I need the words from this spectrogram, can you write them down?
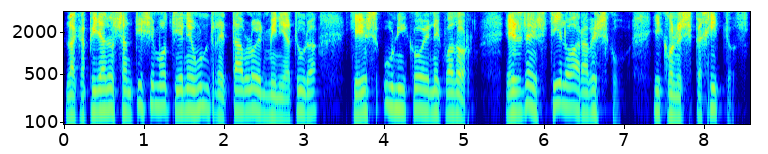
La capilla del Santísimo tiene un retablo en miniatura que es único en Ecuador. Es de estilo arabesco y con espejitos.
